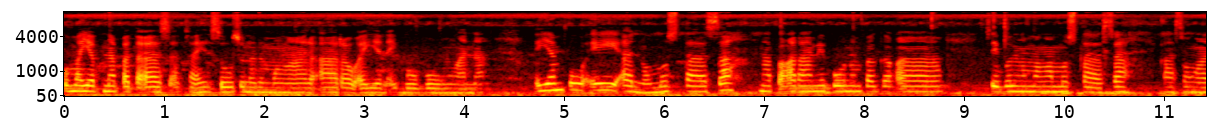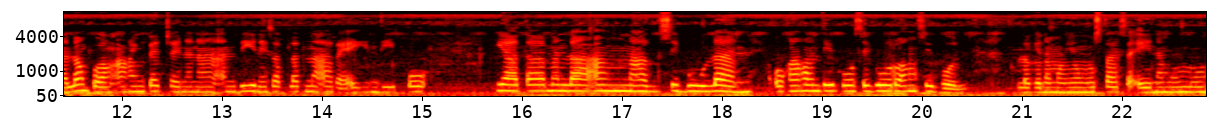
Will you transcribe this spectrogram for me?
kumayap na pataas at sa susunod ng mga araw, ayan ay bubunga na. Ayan po ay ano, mustasa. Napakarami po ng pagkakasibol ng mga mustasa. Kaso nga lang po, ang aking petchay na naandin sa plat na are ay hindi po yata man laang nagsibulan o kakaunti po siguro ang sibol. Talaga namang yung mustasa eh namumu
